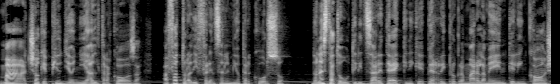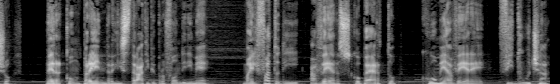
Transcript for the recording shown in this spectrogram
Ma ciò che più di ogni altra cosa ha fatto la differenza nel mio percorso non è stato utilizzare tecniche per riprogrammare la mente, l'inconscio, per comprendere gli strati più profondi di me, ma il fatto di aver scoperto come avere fiducia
